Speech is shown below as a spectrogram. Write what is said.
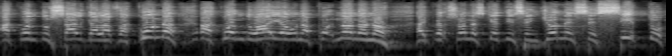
a cuando salga la vacuna, a cuando haya una... No, no, no. Hay personas que dicen, yo necesito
